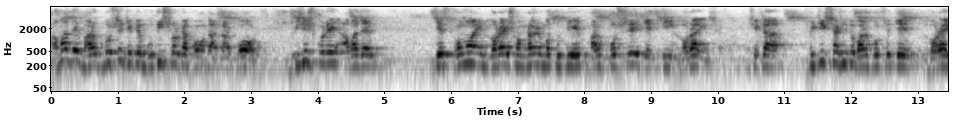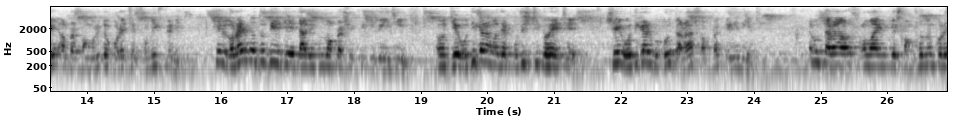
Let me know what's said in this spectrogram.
আমাদের ভারতবর্ষে যেটা মোদীর সরকার ক্ষমতা আসার পর, বিশেষ করে আমাদের যে শ্রম আইন লড়াই সংগ্রামের মধ্য দিয়ে ভারতবর্ষে যে একটি লড়াই, সেটা ব্রিটিশ শাসিত ভারতবর্ষের যে লড়াই আমরা সংগঠিত করেছে শ্রমিক শ্রেণি, সেই লড়াইয়ের মধ্য দিয়ে যে দাবিগুলো আমরা স্বীকৃতি পেয়েছি এবং যে অধিকার আমাদের প্রতিষ্ঠিত হয়েছে, সেই অধিকারগুলো তারা সবটা কেড়ে নিয়েছে। এবং তারা শ্রম আইনকে সংশোধন করে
